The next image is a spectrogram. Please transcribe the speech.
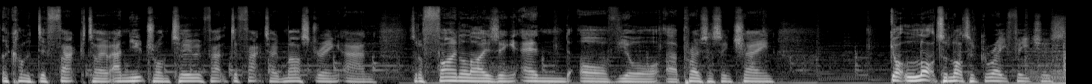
the kind of de facto and Neutron 2, in fact, de facto mastering and sort of finalizing end of your uh, processing chain. Got lots and lots of great features.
